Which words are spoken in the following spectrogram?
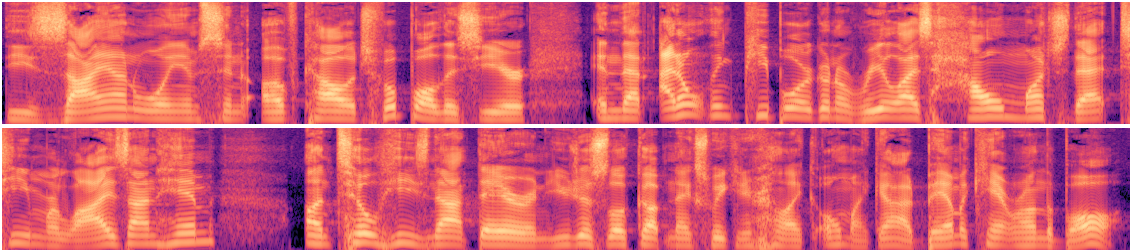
the Zion Williamson of college football this year, and that I don't think people are going to realize how much that team relies on him until he's not there. And you just look up next week and you're like, oh my God, Bama can't run the ball.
